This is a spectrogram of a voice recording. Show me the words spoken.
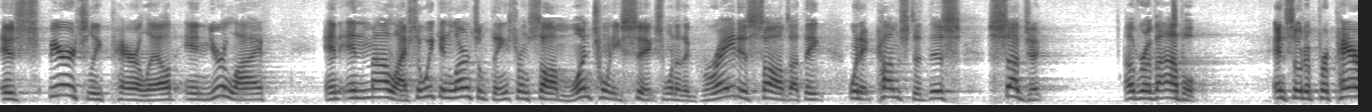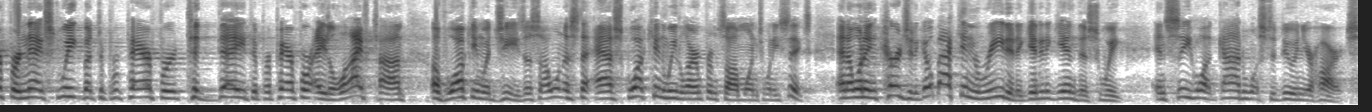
is spiritually paralleled in your life and in my life. So we can learn some things from Psalm 126, one of the greatest Psalms, I think, when it comes to this subject of revival. And so, to prepare for next week, but to prepare for today, to prepare for a lifetime of walking with Jesus, I want us to ask, what can we learn from Psalm 126? And I want to encourage you to go back and read it again and again this week and see what God wants to do in your hearts.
